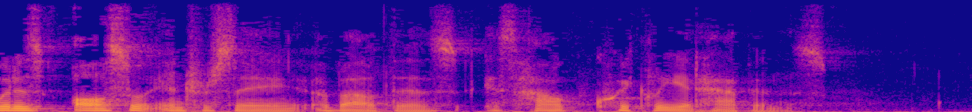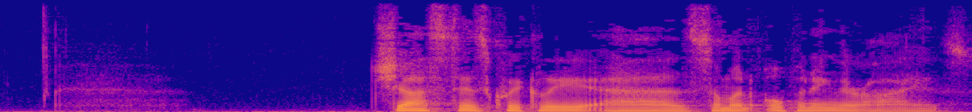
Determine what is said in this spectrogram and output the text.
What is also interesting about this is how quickly it happens. Just as quickly as someone opening their eyes,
